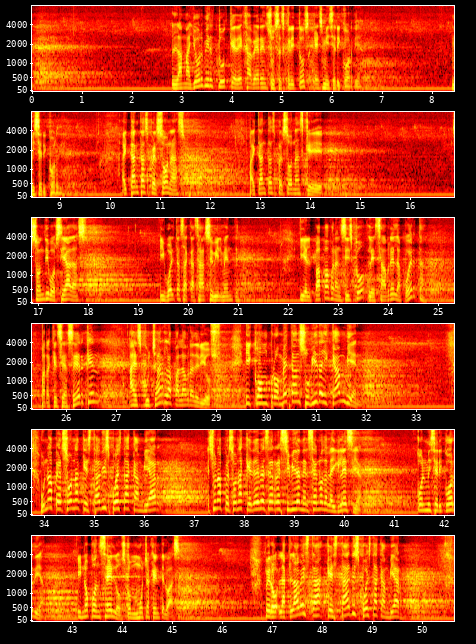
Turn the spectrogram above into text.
la mayor virtud que deja ver en sus escritos es misericordia. Misericordia. Hay tantas personas, hay tantas personas que son divorciadas y vueltas a casar civilmente. Y el Papa Francisco les abre la puerta para que se acerquen a escuchar la palabra de Dios y comprometan su vida y cambien. Una persona que está dispuesta a cambiar es una persona que debe ser recibida en el seno de la iglesia con misericordia y no con celos como mucha gente lo hace. Pero la clave está que está dispuesta a cambiar.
